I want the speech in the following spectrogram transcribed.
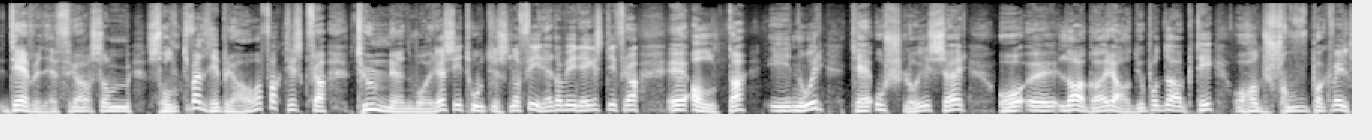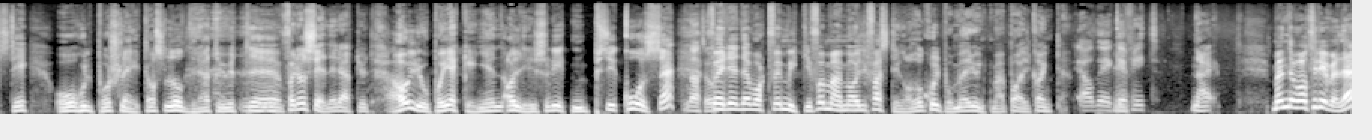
DVD fra, som solgte veldig bra òg, faktisk. Fra turneen vår i 2004, da vi reiste fra eh, Alta i nord til Oslo i sør. Og eh, laga radio på dagtid, og hadde show på kveldstid. Og holdt på å sleite oss loddrett ut, eh, for å se det rett ut. Jeg holdt jo på å gikk inn i en aldri så liten psykose. Nettopp. For det ble for mye for meg med alle festingene dere holdt på med rundt meg på alle kanter. Ja, det er ikke fritt. Nei. Men det var trivelig.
